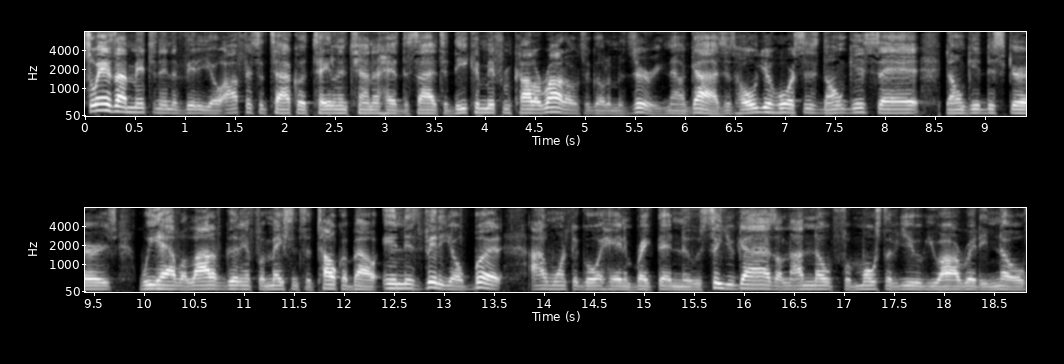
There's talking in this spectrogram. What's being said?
So as I mentioned in the video, offensive tackle Talyn Chandler has decided to decommit from Colorado to go to Missouri. Now, guys, just hold your horses. Don't get sad. Don't get discouraged. We have a lot of good information to talk about in this video, but I want to go ahead and break that news to you guys. And I know for most of you, you already know.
